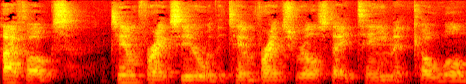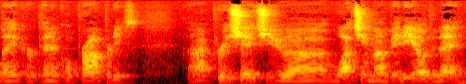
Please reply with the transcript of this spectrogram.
Hi, folks. Tim Franks here with the Tim Franks Real Estate Team at Coldwell Banker Pinnacle Properties. I appreciate you uh, watching my video today.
